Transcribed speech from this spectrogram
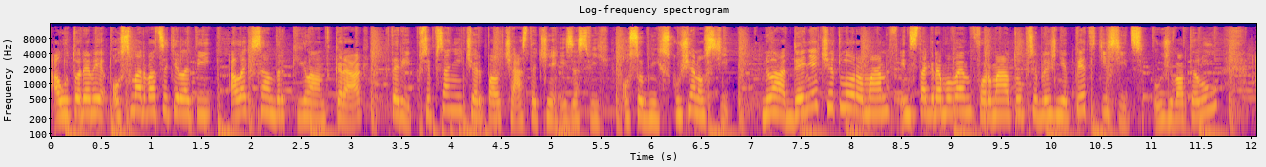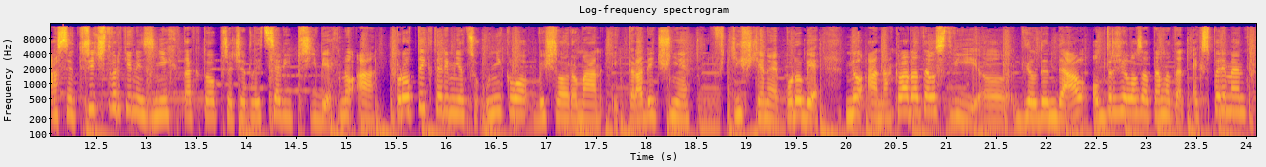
Autorem je 28-letý Alexander Kieland Krák, který při psaní čerpal částečně i ze svých osobních zkušeností. No a denně četlo román v instagramovém formátu přibližně 5000 uživatelů, asi tři čtvrtiny z nich takto přečetli celý příběh. No a pro ty, kterým něco uniklo, vyšel román i tradičně v tištěné podobě. No a nakladatelství uh, Gildendal obdrželo za tenhle ten experiment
